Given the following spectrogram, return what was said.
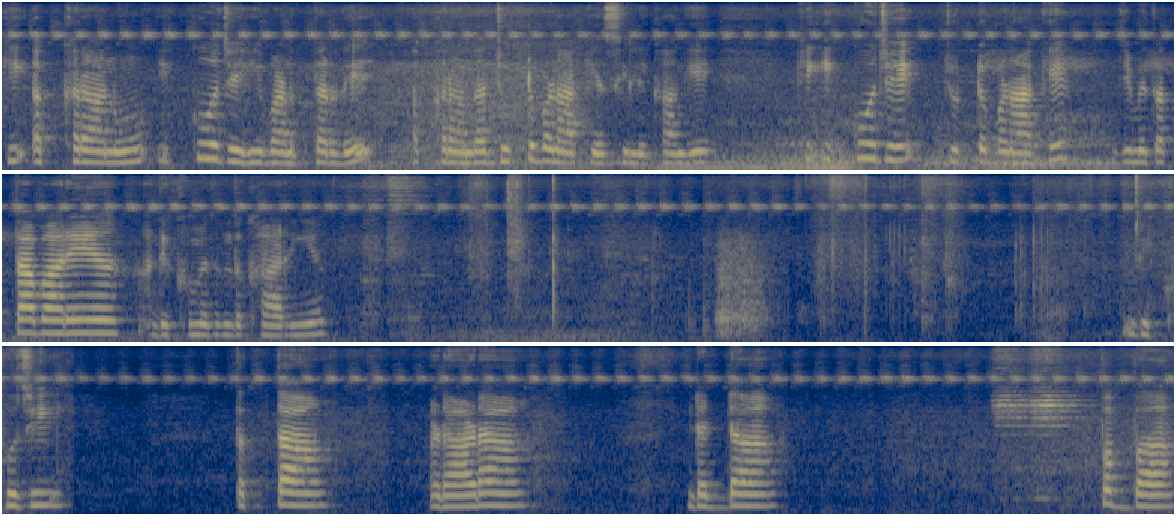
ਕਿ ਅੱਖਰਾਂ ਨੂੰ ਇੱਕੋ ਜਿਹੀ ਬਣਤਰ ਦੇ ਅੱਖਰਾਂ ਦਾ ਜੁੱਟ ਬਣਾ ਕੇ ਅਸੀਂ ਲਿਖਾਂਗੇ ਕਿ ਇੱਕੋ ਜਿਹੇ ਜੁੱਟ ਬਣਾ ਕੇ ਜਿਵੇਂ ਤੱਤਾ ਪਾ ਰਹੇ ਆ ਦੇਖੋ ਮੈਂ ਤੁਹਾਨੂੰ ਦਿਖਾ ਰਹੀ ਹਾਂ। ਦੇਖੋ ਜੀ, ਤੱਤਾ, ਅੜਾੜਾ, ਡੱਡਾ ਪੱਬਾ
